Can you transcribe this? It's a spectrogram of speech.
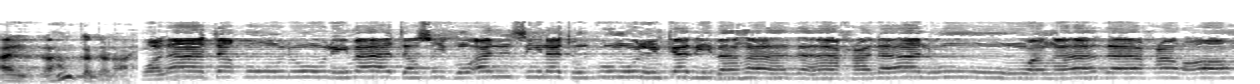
ऐं रहम कंदड़ आहे ولا تقولوا لما تصف ألسنتكم الكذب هذا حلال وهذا حرام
